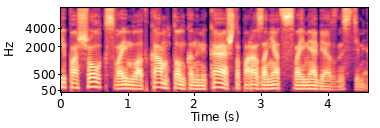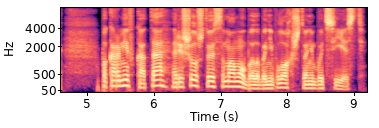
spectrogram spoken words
и пошел к своим лоткам, тонко намекая, что пора заняться своими обязанностями. Покормив кота, решил, что и самому было бы неплохо что-нибудь съесть.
